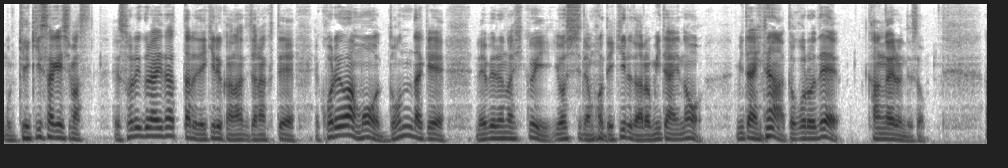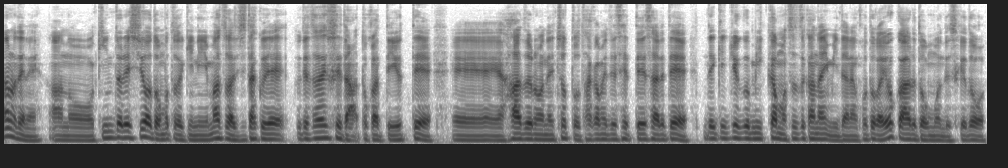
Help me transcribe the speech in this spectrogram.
もう激下げします。それぐらいだったらできるかな？じゃなくて、これはもうどんだけレベルの低いよしでもできるだろうみたいの、みたいなところで考えるんですよ。なのでね、あのー、筋トレしようと思った時に、まずは自宅で腕立て伏せたとかって言って、えー、ハードルをね、ちょっと高めて設定されて、で、結局3日も続かないみたいなことがよくあると思うんですけど、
